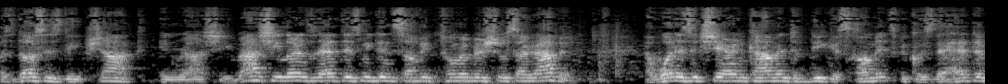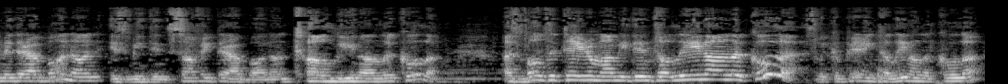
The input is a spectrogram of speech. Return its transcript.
As thus is the pshat in Rashi. Rashi learns that this midin safik tomer b'shus arabim. And what does it share in common to bdikas chametz? Because the heter midrabanon is midin safik derabanon talin on lekula. As both the Teirim midin talin on lekula. So we're comparing talin on lekula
